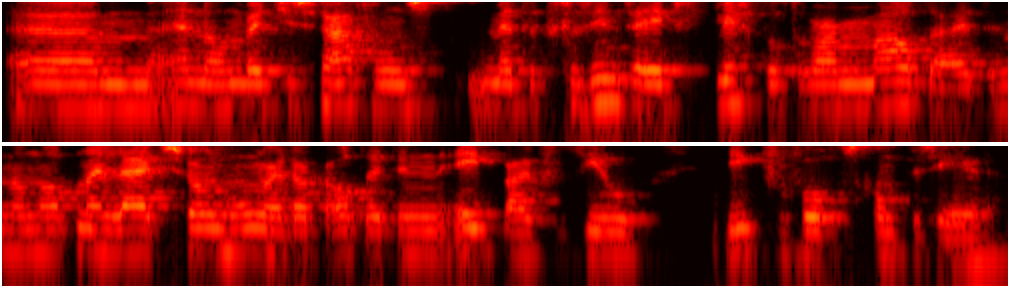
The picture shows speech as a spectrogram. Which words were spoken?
Um, en dan werd je s'avonds met het gezinseten verplicht tot de warme maaltijd. En dan had mijn lijf zo'n honger dat ik altijd in een eetbui verviel, die ik vervolgens compenseerde.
